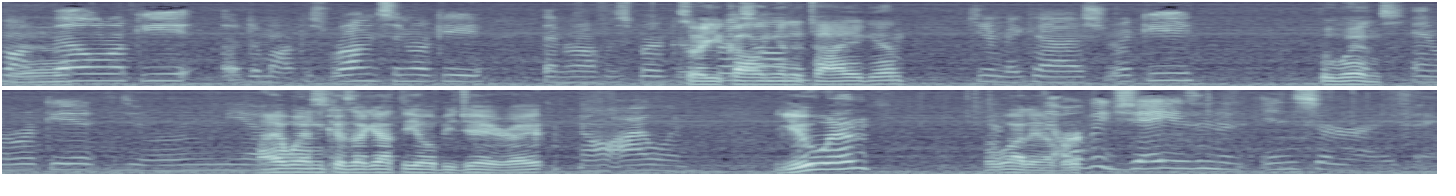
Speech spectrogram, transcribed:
Vonn Yeah. Bell rookie, a Demarcus Robinson rookie, then Roethlisberger. So are you calling it a tie again? Jimmy Cash rookie, Who wins? and rookie Dunia. I win because I got the OBJ, right? No, I win. You win? But The whatever. OBJ isn't an insert or anything.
